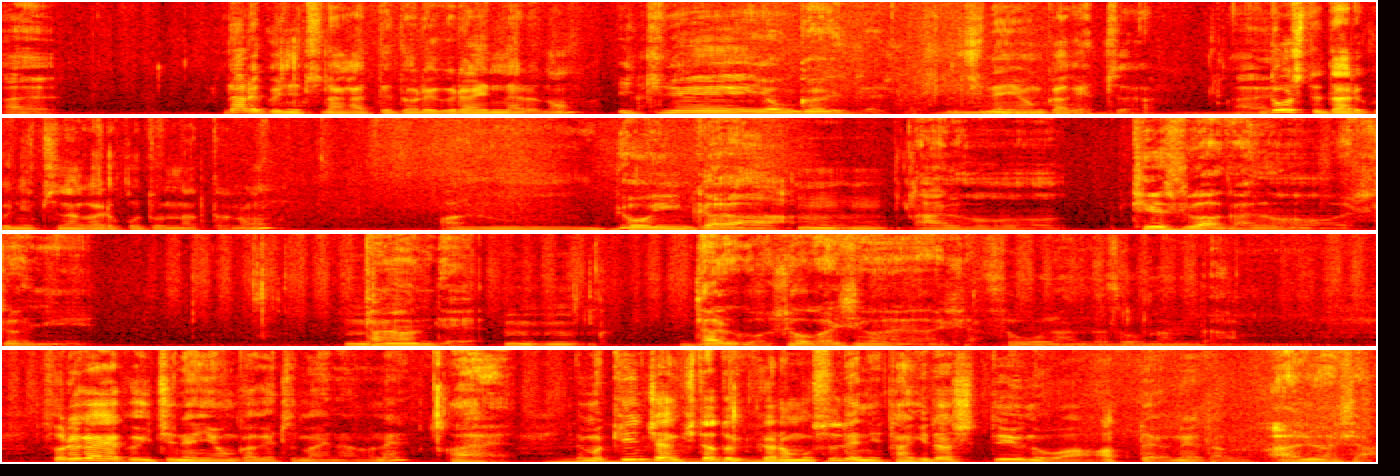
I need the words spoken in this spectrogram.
はい。誰くにつながってどれぐらいになるの？一年四ヶ月です。1年4ヶ月、はい。どうしてダルクにつながることになったの？あのー病院から、うんうん。あのーケースワーカーの人に頼んで、うんうん。ダルクを紹介してもらいましそうなんだそうなんだそれが約1年4ヶ月前なのねた。はい。でも金ちゃん来た時からもうすでに炊き出しっていうのはあったよね多分ありました。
